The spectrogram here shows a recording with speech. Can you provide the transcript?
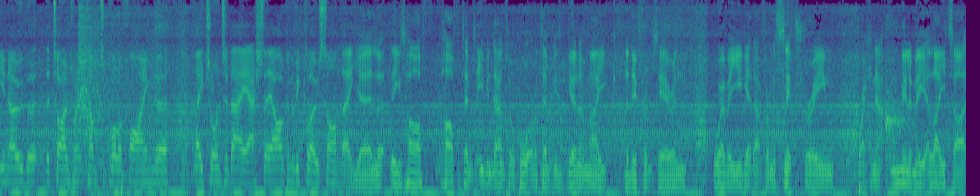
You know that the times when it comes to qualifying uh, later on today, Ash, they are going to be close, aren't they? Yeah, look, these half half attempts, even down to a quarter of attempt, is going to make the difference here. And whether you get that from a slipstream, braking out millimetre later,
